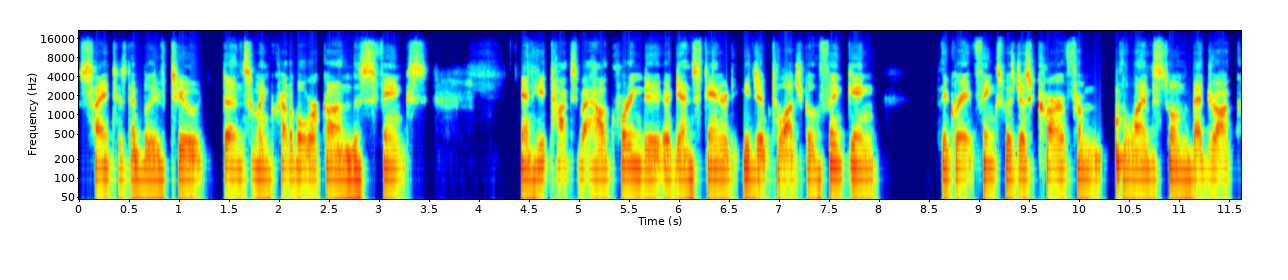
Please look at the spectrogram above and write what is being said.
scientist, I believe too, done some incredible work on the Sphinx. And he talks about how, according to, again, standard Egyptological thinking, the Great Sphinx was just carved from the limestone bedrock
